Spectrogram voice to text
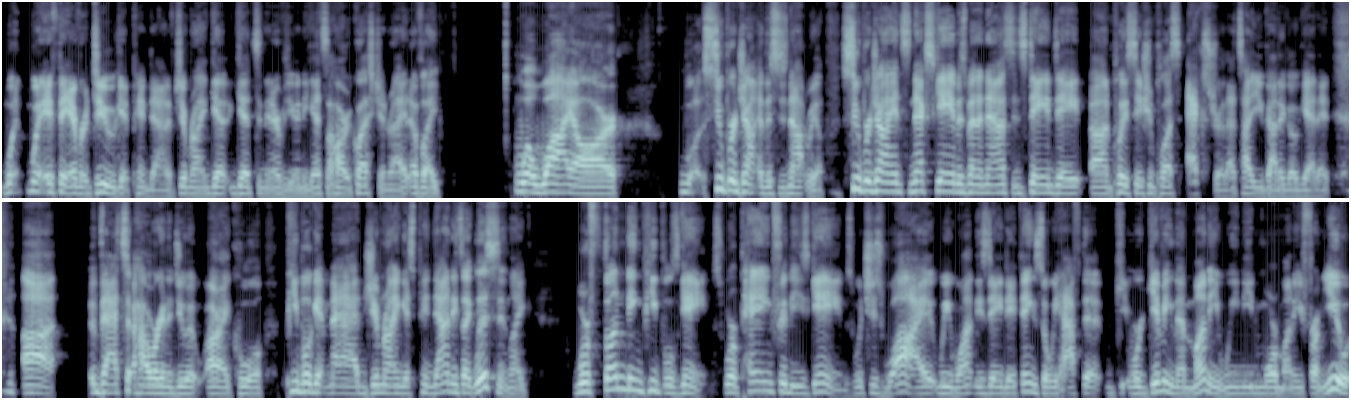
what, what if they ever do get pinned down? If Jim Ryan get, gets an interview and he gets a hard question, right? Of like, well, why are Supergiant? This is not real. Supergiants next game has been announced. It's day and date on PlayStation Plus Extra. That's how you got to go get it. Uh, that's how we're gonna do it. All right, cool. People get mad. Jim Ryan gets pinned down. He's like, listen, like we're funding people's games. We're paying for these games, which is why we want these day and day things. So we have to. We're giving them money. We need more money from you,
